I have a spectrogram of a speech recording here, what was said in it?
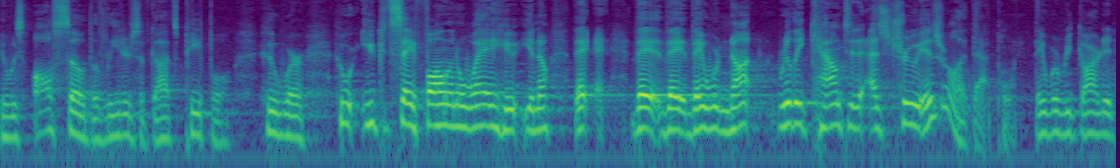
It was also the leaders of God's people who were, who you could say, fallen away. Who, you know, they, they, they, they were not really counted as true Israel at that point. They were regarded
